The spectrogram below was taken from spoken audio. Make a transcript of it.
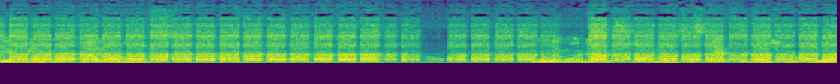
Irgendwie noch bei uns? Der Junge, der gestorben ist, ist der vielleicht noch hier?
